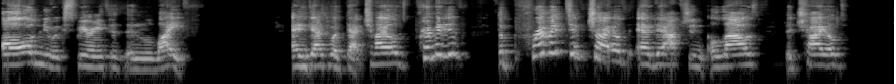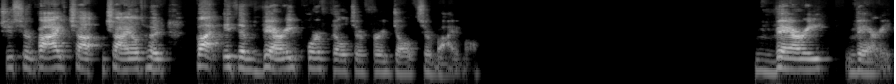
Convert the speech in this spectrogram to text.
all new experiences in life. And guess what? That child's primitive, the primitive child's adaptation allows the child to survive ch- childhood, but it's a very poor filter for adult survival. Very, very.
